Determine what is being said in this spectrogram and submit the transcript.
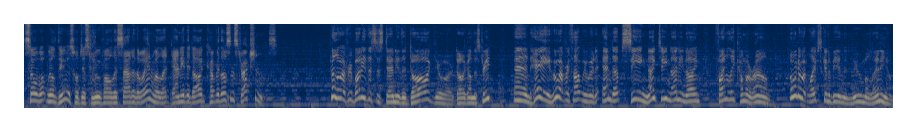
So what we'll do is we'll just move all this out of the way and we'll let Danny the dog cover those instructions. Hello everybody, this is Danny the dog, your dog on the street. And hey, whoever thought we would end up seeing 1999 finally come around? I wonder what life's going to be in the new millennium.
